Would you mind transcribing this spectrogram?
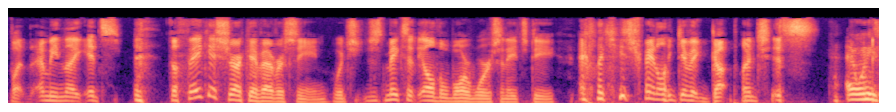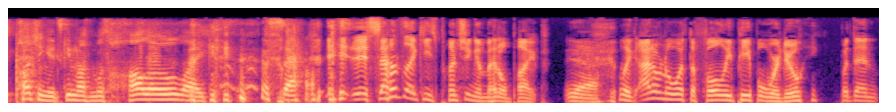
but I mean, like it's the fakest shark I've ever seen, which just makes it all the more worse in HD. And like he's trying to like give it gut punches. And when he's punching it, it's giving off the most hollow like sound. It, it sounds like he's punching a metal pipe. Yeah. Like I don't know what the Foley people were doing, but then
